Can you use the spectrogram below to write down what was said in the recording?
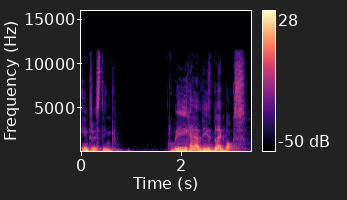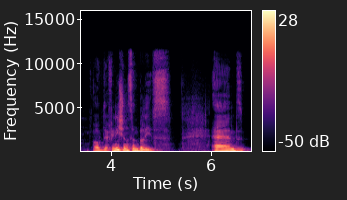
interesting? We have this black box of definitions and beliefs. And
